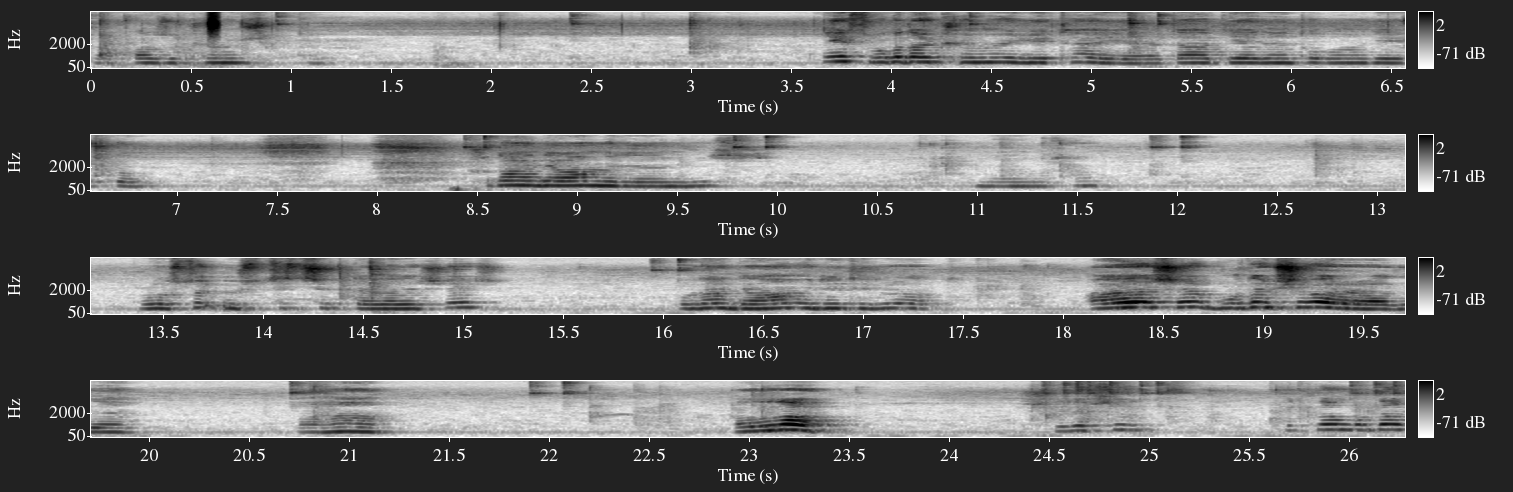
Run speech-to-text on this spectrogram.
Çok fazla kömür çıktı. Neyse bu kadar kömür yeter ya. Daha diğerlerini toplama gerek yok. Şuradan devam edelim biz. Burası üste çıktı arkadaşlar. Buradan devam ediyor tekrar. Arkadaşlar burada bir şey var herhalde. Aha. Allah. Şerefsiz. Lan buradan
